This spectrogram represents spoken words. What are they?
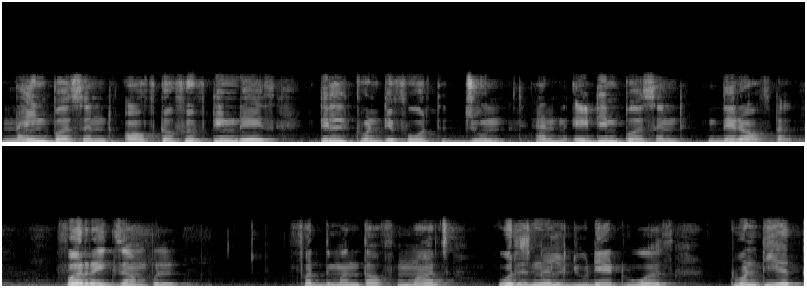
9% after 15 days till 24th June and 18% thereafter. For example for the month of March original due date was 20th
